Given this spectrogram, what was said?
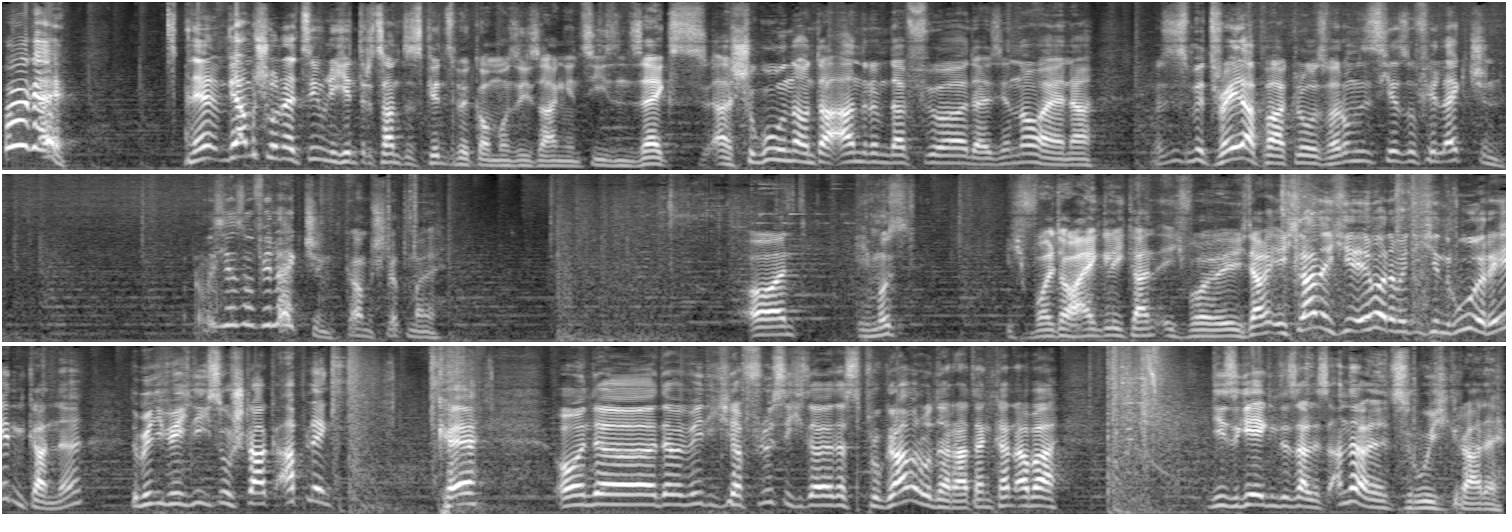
Okay. Ne, wir haben schon ein ziemlich interessantes Skins bekommen, muss ich sagen, in Season 6. Äh, Shogun unter anderem dafür, da ist ja noch einer. Was ist mit Trailer Park los? Warum ist hier so viel Action? Warum ist hier so viel Action? Komm, schluck mal. Und ich muss... Ich wollte doch eigentlich gar nicht... Ich, wollte, ich dachte, ich lande hier immer, damit ich in Ruhe reden kann, ne? Damit ich mich nicht so stark ablenke. Okay? Und äh, damit ich ja flüssig das Programm runterrattern kann, aber diese Gegend ist alles andere als ruhig gerade.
